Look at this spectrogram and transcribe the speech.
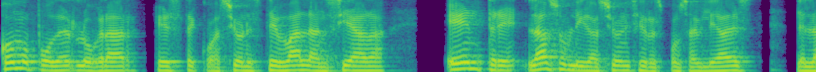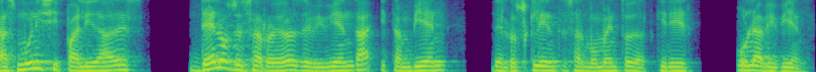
cómo poder lograr que esta ecuación esté balanceada entre las obligaciones y responsabilidades de las municipalidades, de los desarrolladores de vivienda y también de los clientes al momento de adquirir una vivienda.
